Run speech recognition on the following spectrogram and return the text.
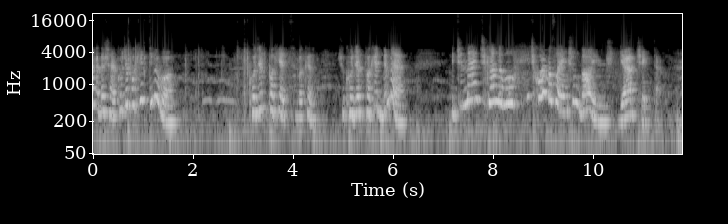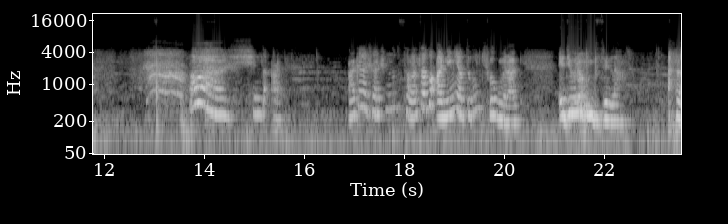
arkadaşlar koca paket değil mi bu? Koca paket. Bakın. Şu koca paket değil mi? İçinden çıkan da bu. Hiç koymasaymışım daha iyiymiş. Gerçekten. Ah, şimdi ar- arkadaşlar şimdi bu sanatsal bu annemin yaptığı bunu çok merak ediyorum. Bismillah.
